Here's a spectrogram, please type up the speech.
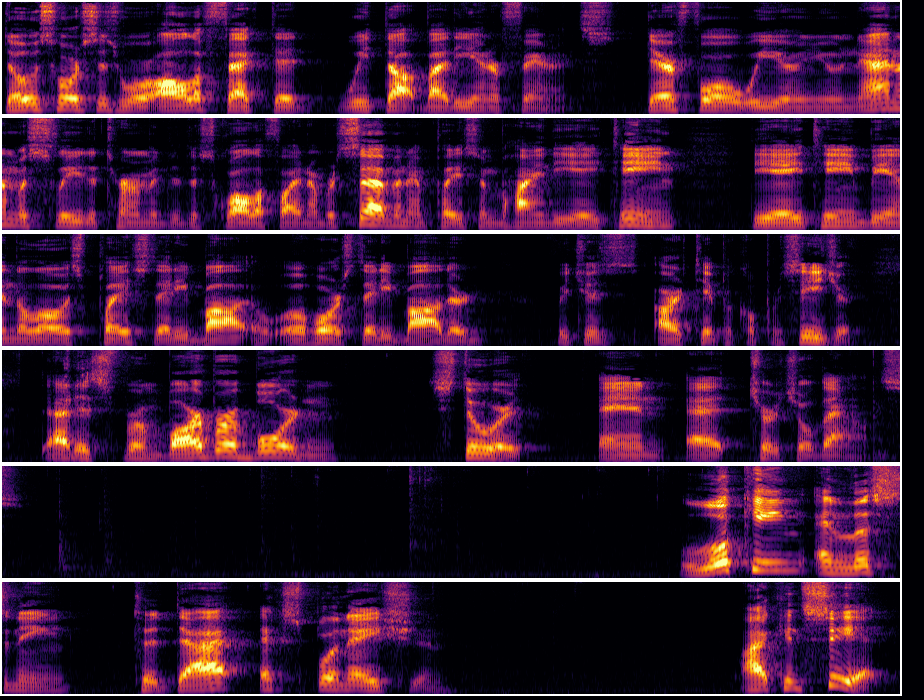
Those horses were all affected, we thought, by the interference. Therefore, we unanimously determined to disqualify number seven and place him behind the 18, the 18 being the lowest place that he bo- uh, horse that he bothered, which is our typical procedure. That is from Barbara Borden Stewart and at Churchill Downs. Looking and listening to that explanation, I can see it.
